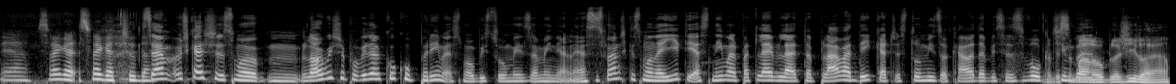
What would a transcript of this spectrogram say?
Ja, svega, svega čuda. Sam, veš kaj, če smo, mm, lahko bi še povedali, koliko upreme smo v bistvu vmes zamenjali. ne? Se spomniš, ko smo na jeti, jaz snimali, pa tle je bila ta plava deka čez to mizo, kao, da bi se zvok Da bi se čim malo bolj. ublažilo. Ja.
